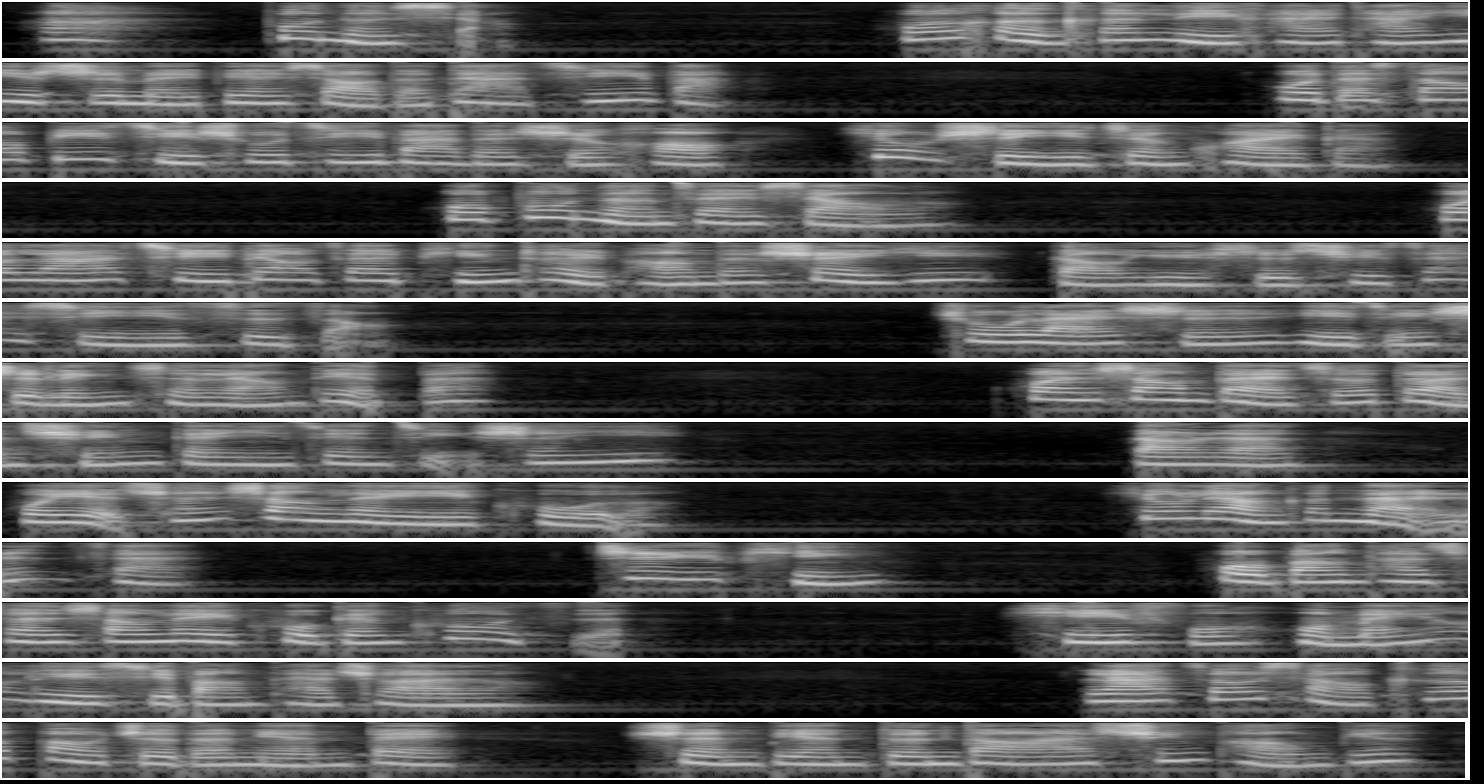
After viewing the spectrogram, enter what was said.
啊。不能想，我狠狠离开他一直没变小的大鸡巴。我的骚逼挤出鸡巴的时候，又是一阵快感。我不能再想了。我拿起吊在平腿旁的睡衣，到浴室去再洗一次澡。出来时已经是凌晨两点半。换上百褶短裙跟一件紧身衣，当然。我也穿上内衣裤了，有两个男人在。至于平，我帮他穿上内裤跟裤子，衣服我没有力气帮他穿了。拿走小柯抱着的棉被，顺便蹲到阿勋旁边，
